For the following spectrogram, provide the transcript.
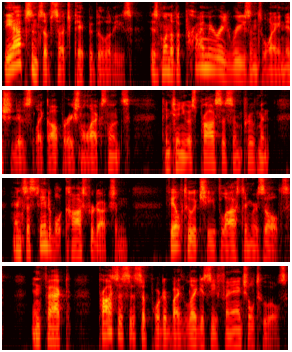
The absence of such capabilities is one of the primary reasons why initiatives like operational excellence, continuous process improvement, and sustainable cost reduction fail to achieve lasting results. In fact, processes supported by legacy financial tools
